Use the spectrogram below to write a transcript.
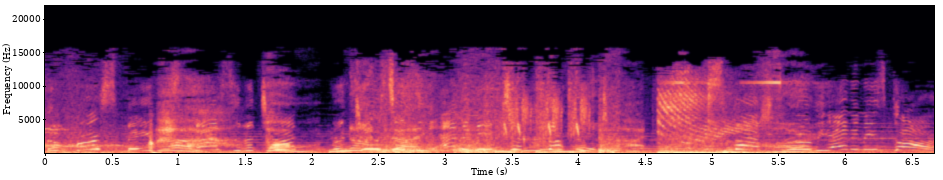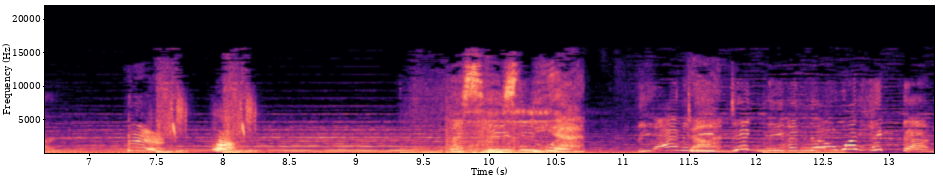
The first maiden's Ah. massive attack Oh, reduces the done. enemy to nothing. Smash through the enemy's guard. There. Huh. This Easy is the win. end. The enemy Done. didn't even know what hit them.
